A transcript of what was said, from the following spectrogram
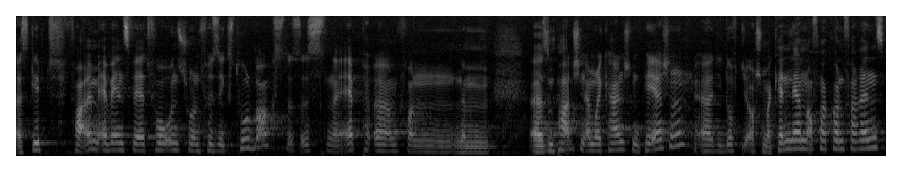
Es gibt vor allem erwähnenswert vor uns schon Physics Toolbox. Das ist eine App äh, von einem sympathischen amerikanischen Pärchen. Äh, die durfte ich auch schon mal kennenlernen auf einer Konferenz.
